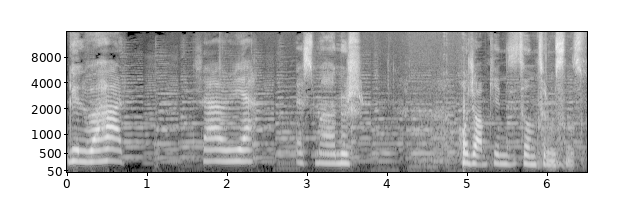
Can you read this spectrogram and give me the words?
Gülbahar. Saviye. Esma Nur. Hocam kendinizi tanıtır mısınız?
